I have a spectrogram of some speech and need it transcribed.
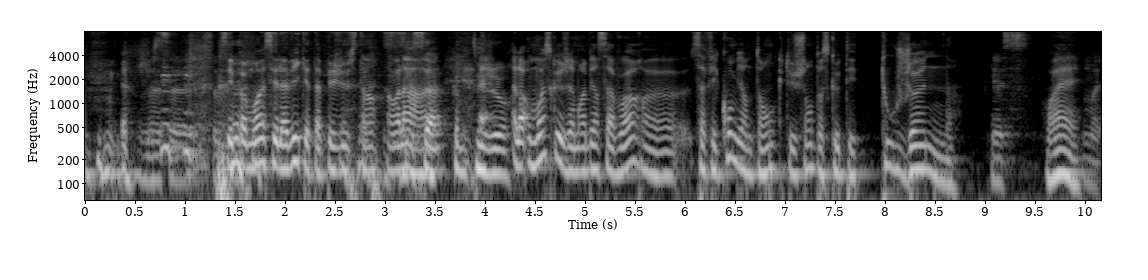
C'est pas moi, c'est la vie qui a tapé juste. hein. Voilà. C'est ça, comme toujours. Alors, moi, ce que j'aimerais bien savoir, euh, ça fait combien de temps que tu chantes? Parce que tu es tout jeune. Yes. Ouais. Ouais.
